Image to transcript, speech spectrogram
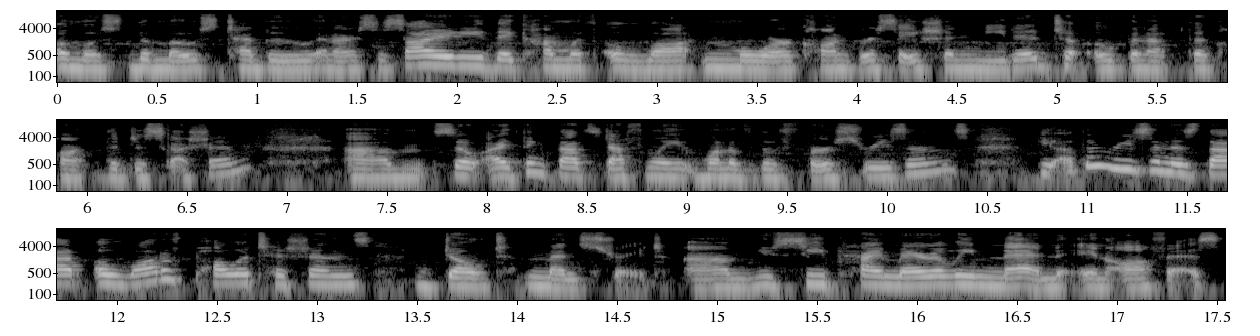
almost the most taboo in our society. They come with a lot more conversation needed to open up the, con- the discussion. Um, so I think that's definitely one of the first reasons. The other reason is that a lot of politicians don't menstruate. Um, you see primarily men in office.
